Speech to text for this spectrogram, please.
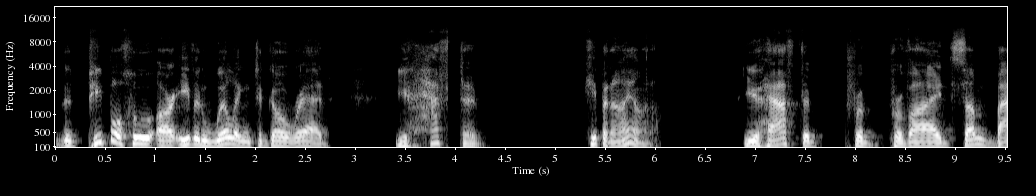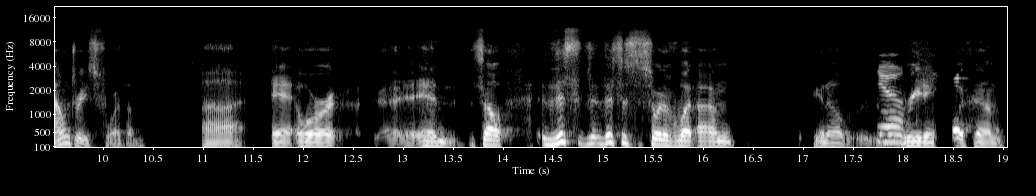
the people who are even willing to go red, you have to keep an eye on them. You have to pro- provide some boundaries for them, uh, or and so this this is sort of what I'm you know, yeah. reading with him.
